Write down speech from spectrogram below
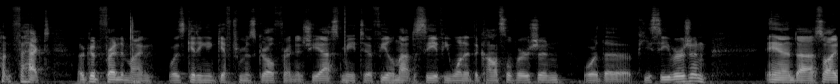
Fun fact, a good friend of mine was getting a gift from his girlfriend, and she asked me to feel him out to see if he wanted the console version or the PC version. And uh, so I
